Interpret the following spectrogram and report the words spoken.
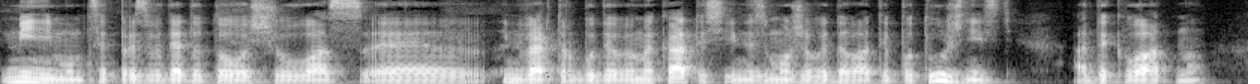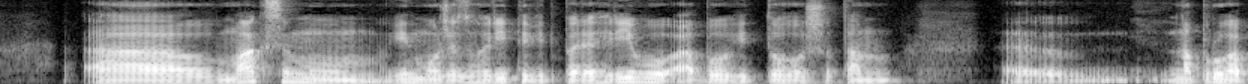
мінімум це призведе до того, що у вас інвертор буде вимикатись і не зможе видавати потужність адекватно. А максимум він може згоріти від перегріву або від того, що там напруга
